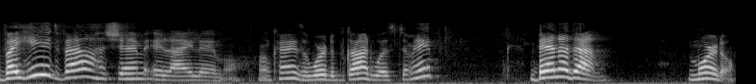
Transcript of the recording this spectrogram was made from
Vayhi dvar Hashem elai lemo. Okay, the word of God was to me, Ben Adam, mortal.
